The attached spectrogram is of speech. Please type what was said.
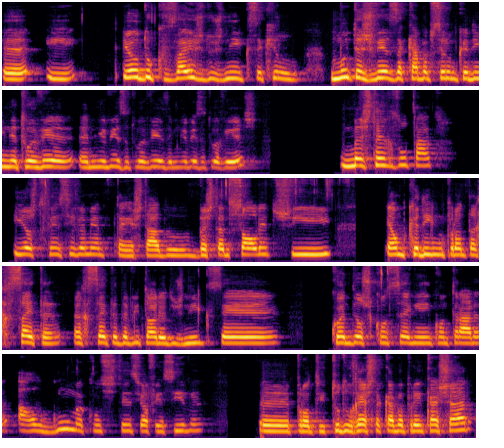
Eh, e eu do que vejo dos Knicks, aquilo muitas vezes acaba por ser um bocadinho a tua vez, a minha vez, a tua vez, a minha vez, a tua vez, mas tem resultado. E eles defensivamente têm estado bastante sólidos e é um bocadinho pronto a receita, a receita da vitória dos Knicks é quando eles conseguem encontrar alguma consistência ofensiva, eh, pronto, e tudo o resto acaba por encaixar.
